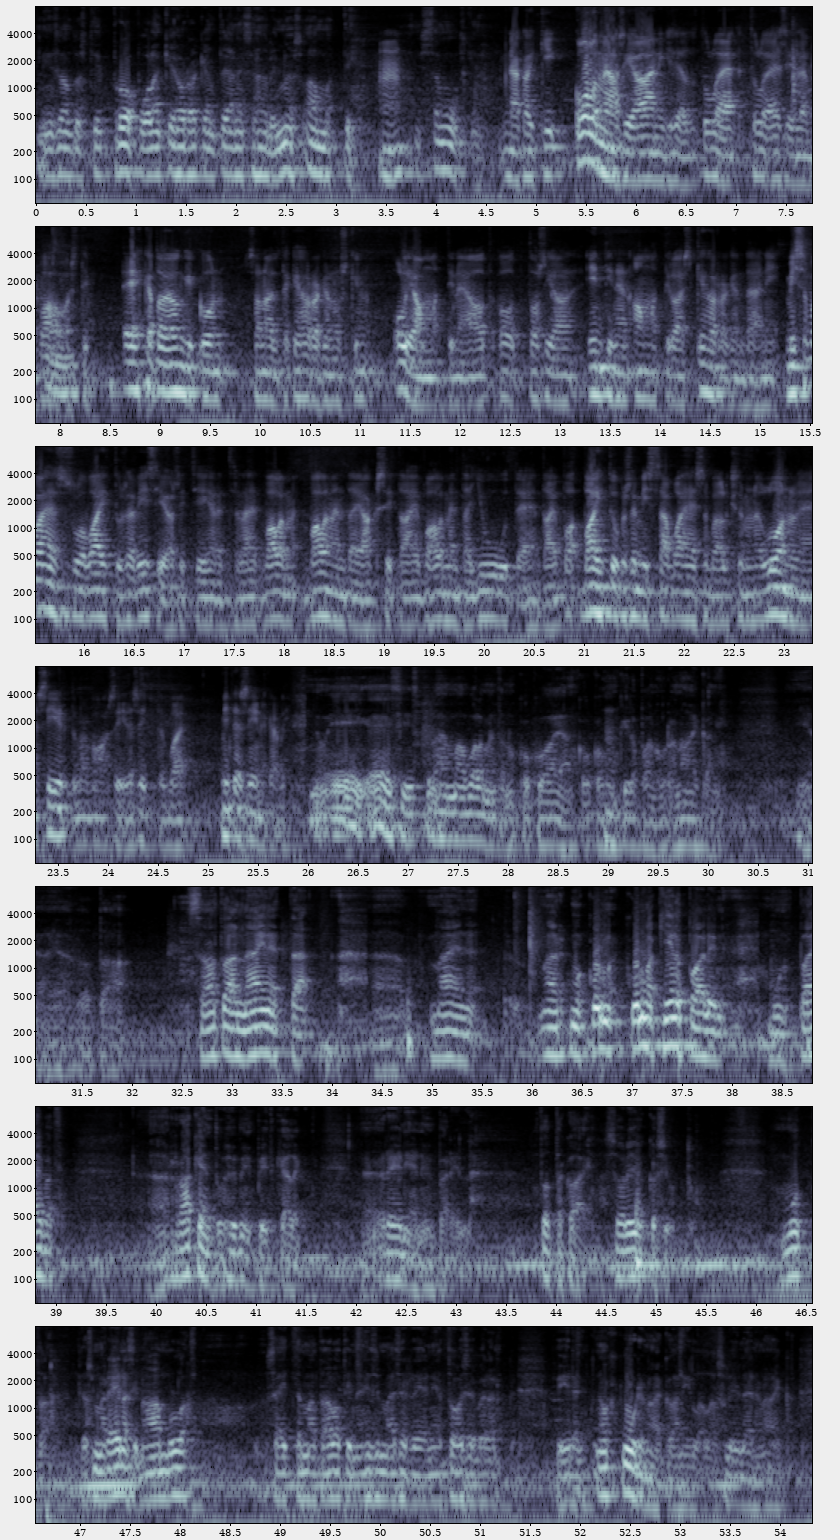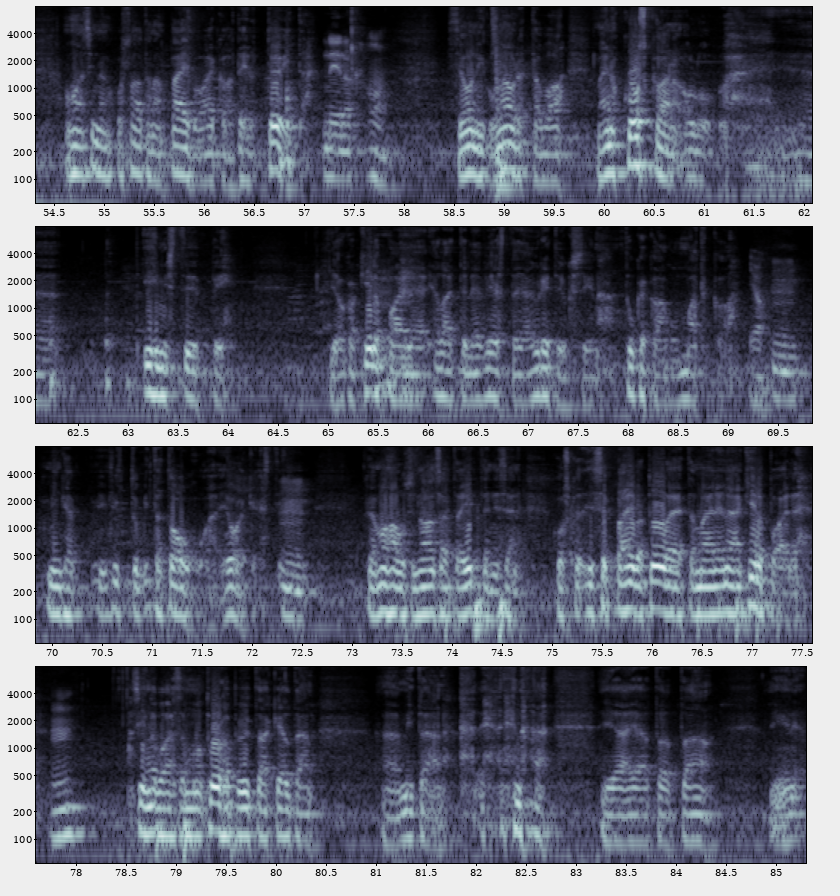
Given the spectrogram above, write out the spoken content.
niin sanotusti pro-puolen kehorakentaja, niin sehän oli myös ammatti, mm. missä muutkin. Nämä kaikki kolme asiaa ainakin sieltä tulee, tulee esille vahvasti. Mm. Ehkä toi onkin, kun sanoit, että kehorakennuskin oli ammattinen ja oot, oot tosiaan entinen ammattilais kehorakentaja, niin missä vaiheessa sulla vaihtuu se visio sit siihen, että sä lähdet valme, valmentajaksi tai valmentajuuteen, tai vaihtuuko se missään vaiheessa vai oliko se semmoinen luonnollinen siirtymä vaan siitä sitten vai Miten siinä kävi? No ei, ei siis, kyllähän mä oon valmentanut koko ajan, koko mun hmm. kilpailuuran aikani. Ja, ja tota, sanotaan näin, että ää, mä en, mä, kun, kun mä kilpailin, mun päivät ää, rakentui hyvin pitkälle ää, reenien ympärillä. Totta kai, se oli ykkösjuttu. Mutta jos mä reenasin aamulla, seitsemältä aloitin ensimmäisen reenin ja toisen verran viiden, no kuuden aikaan illalla, se oli yleinen aika onhan siinä koko saatanan päivä aikaa tehdä töitä. Niin on. Se on niin kuin naurettavaa. Mä en ole koskaan ollut äh, ihmistyyppi, joka kilpailee ja laittelee viestejä yrityksiin, tukekaa mun matkaa. Joo. Mm. Minkä vittu, mitä touhua, ei oikeasti. Mm. Kyllä mä halusin ansaita itteni sen, koska se päivä tulee, että mä en enää kilpaile. Mm. Siinä vaiheessa mun on turha pyytää keltään ää, mitään enää. Ja, ja tota, niin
